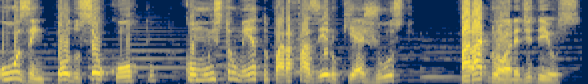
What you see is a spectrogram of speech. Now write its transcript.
usem todo o seu corpo como um instrumento para fazer o que é justo, para a glória de Deus.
